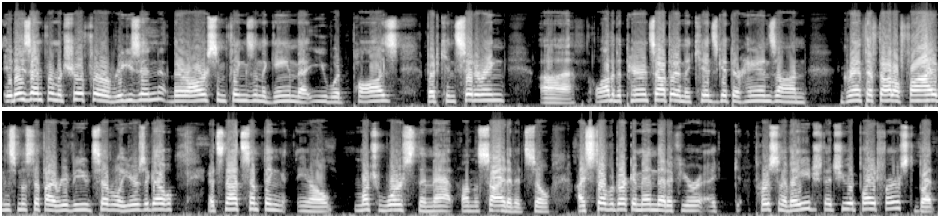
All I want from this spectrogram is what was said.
it is M for mature for a reason. There are some things in the game that you would pause, but considering uh, a lot of the parents out there and the kids get their hands on Grand Theft Auto 5 and some of the stuff I reviewed several years ago, it's not something, you know, much worse than that on the side of it. So I still would recommend that if you're a person of age that you would play it first, but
